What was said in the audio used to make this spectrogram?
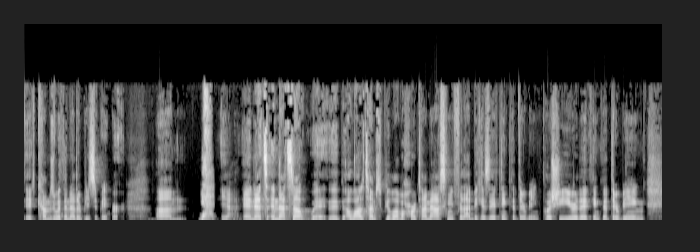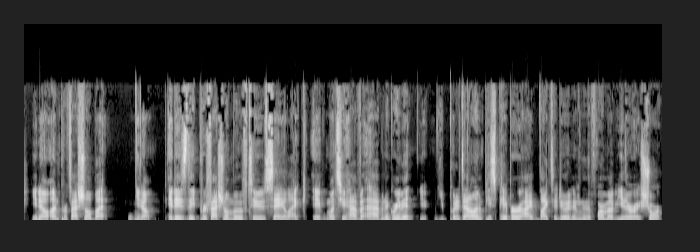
it comes with another piece of paper. Um, yeah, yeah, and that's and that's not. A lot of times, people have a hard time asking for that because they think that they're being pushy or they think that they're being, you know, unprofessional. But you know, it is the professional move to say like it, once you have have an agreement you, you put it down on a piece of paper. I'd like to do it in the form of either a short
